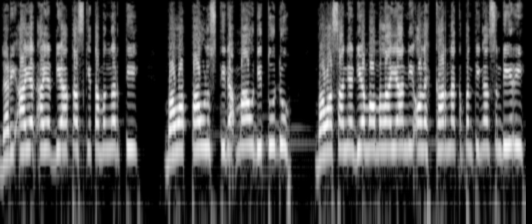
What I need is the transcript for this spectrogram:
Dari ayat-ayat di atas, kita mengerti bahwa Paulus tidak mau dituduh bahwasannya dia mau melayani oleh karena kepentingan sendiri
